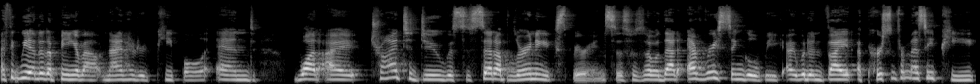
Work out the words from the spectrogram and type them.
I think we ended up being about 900 people. And what I tried to do was to set up learning experiences so that every single week I would invite a person from SAP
